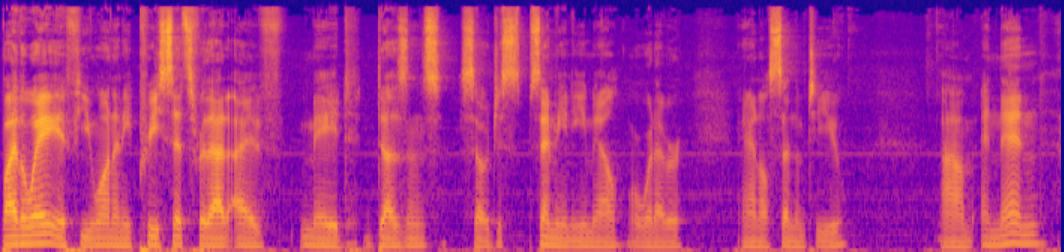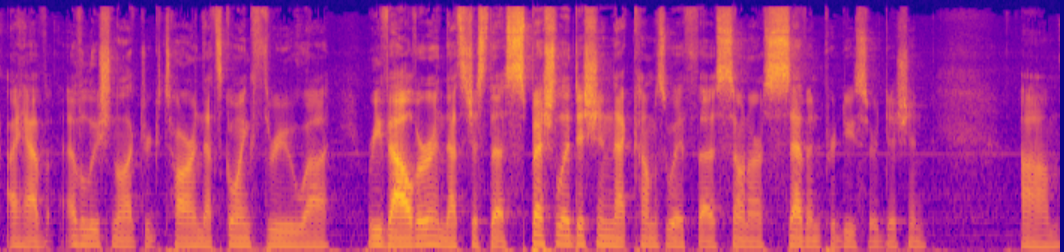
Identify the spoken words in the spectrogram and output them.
by the way if you want any presets for that I've made dozens so just send me an email or whatever and I'll send them to you. Um, and then I have Evolution Electric Guitar and that's going through uh, ReValver, and that's just the special edition that comes with uh, Sonar 7 Producer Edition. Um,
